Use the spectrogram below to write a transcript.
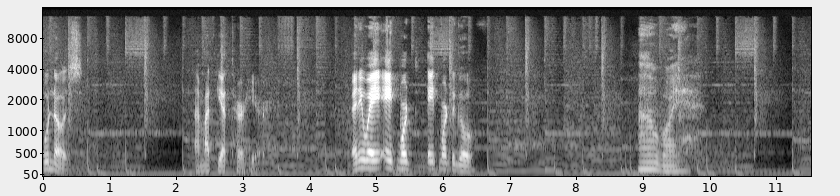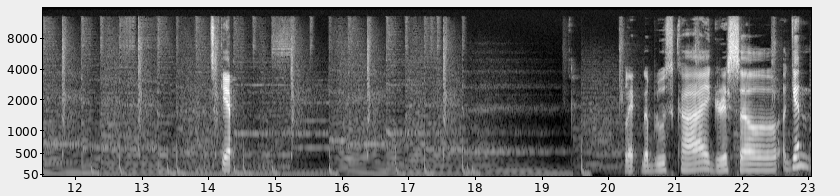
Who knows? I might get her here. Anyway, eight more eight more to go. Oh boy. Skip. Click the blue sky, Gristle. Again,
